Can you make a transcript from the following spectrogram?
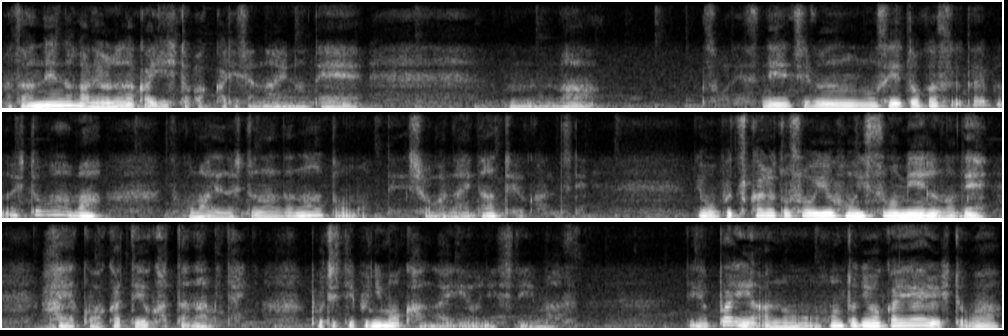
まあ、残念ながら世の中いい人ばっかりじゃないので、うん、まあ、そうですね。自分を正当化するタイプの人は、まあ、そこまでの人なんだなと思ってしょうがないなという感じで。でもぶつかるとそういう本質も見えるので、早く分かってよかったな、みたいな、ポジティブにも考えるようにしています。で、やっぱり、あの、本当に分かり合える人は、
